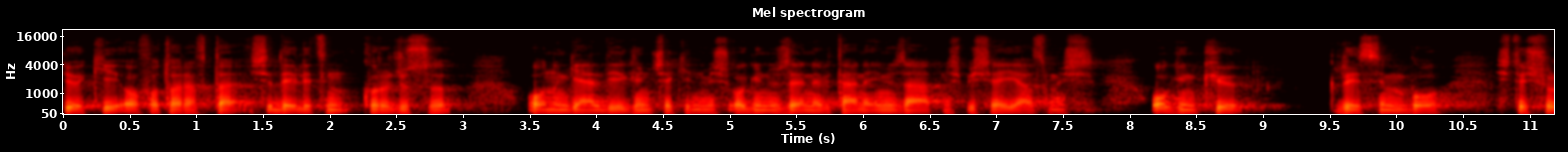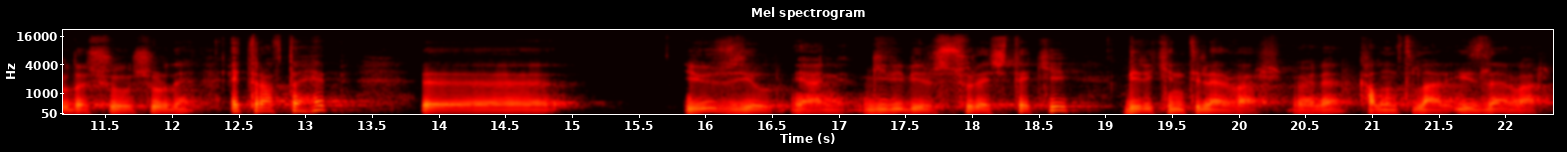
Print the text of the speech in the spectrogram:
Diyor ki o fotoğrafta işte devletin kurucusu onun geldiği gün çekilmiş. O gün üzerine bir tane imza atmış, bir şey yazmış. O günkü resim bu. İşte şurada şu, şurada. Etrafta hep e, 100 yıl yani gibi bir süreçteki birikintiler var öyle. Kalıntılar, izler var.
